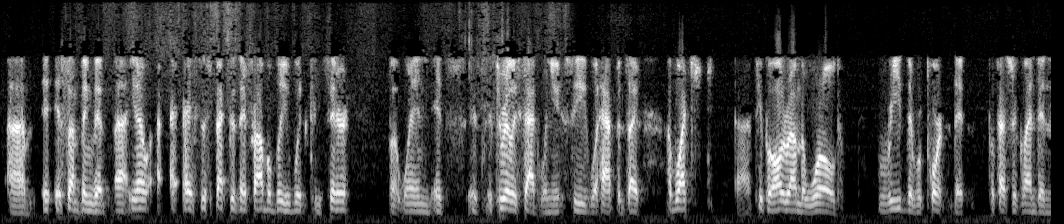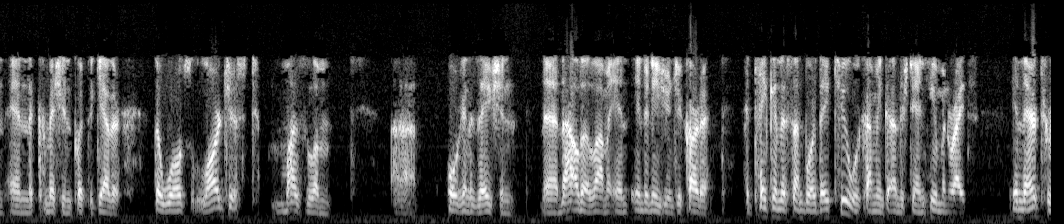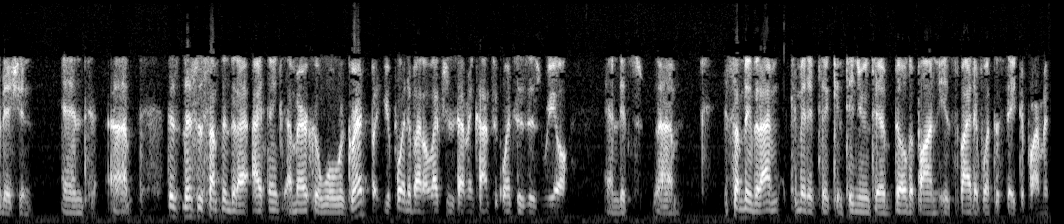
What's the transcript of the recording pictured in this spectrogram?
um, is something that uh, you know I, I suspect that they probably would consider. But when it's it's, it's really sad when you see what happens. I've I've watched uh, people all around the world read the report that Professor Glendon and the commission put together. The world's largest Muslim uh, organization, uh, Nahdlatul Ulama in Indonesia and Jakarta, had taken this on board. They too were coming to understand human rights in their tradition, and uh, this, this is something that I, I think America will regret. But your point about elections having consequences is real, and it's um, something that I'm committed to continuing to build upon in spite of what the State Department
